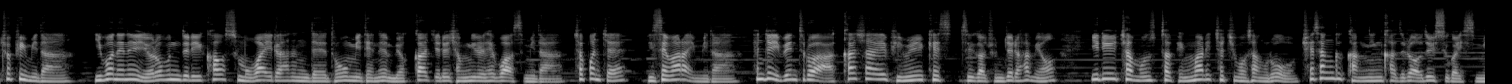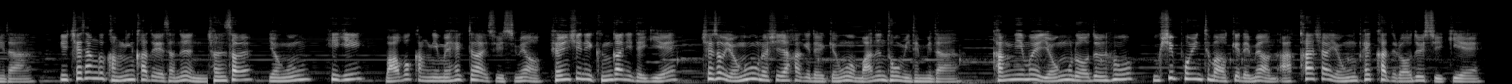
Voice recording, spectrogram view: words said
초피입니다. 이번에는 여러분들이 카오스 모바일을 하는데 도움이 되는 몇 가지를 정리를 해보았습니다. 첫 번째, 리세마라입니다. 현재 이벤트로 아카샤의 비밀 퀘스트가 존재를 하며 1일차 몬스터 100마리 처치 보상으로 최상급 강림 카드를 얻을 수가 있습니다. 이 최상급 강림 카드에서는 전설, 영웅, 희귀, 마법 강림을 획득할 수 있으며 변신이 근간이 되기에 최소 영웅으로 시작하게 될 경우 많은 도움이 됩니다. 강림을 영웅으로 얻은 후 60포인트만 얻게 되면 아카샤 영웅 팩 카드를 얻을 수 있기에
